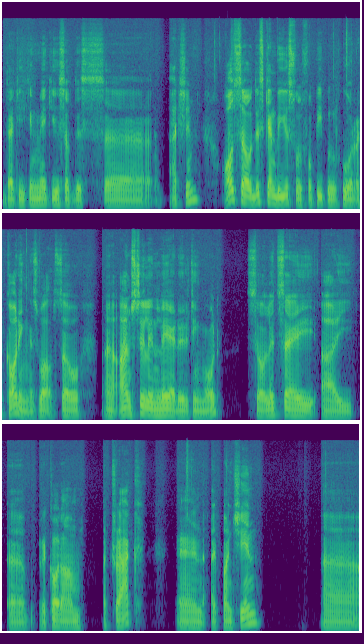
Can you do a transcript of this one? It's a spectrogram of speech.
that you can make use of this uh, action. Also, this can be useful for people who are recording as well. So uh, I'm still in layered editing mode. So let's say I uh, record on a track and I punch in uh,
